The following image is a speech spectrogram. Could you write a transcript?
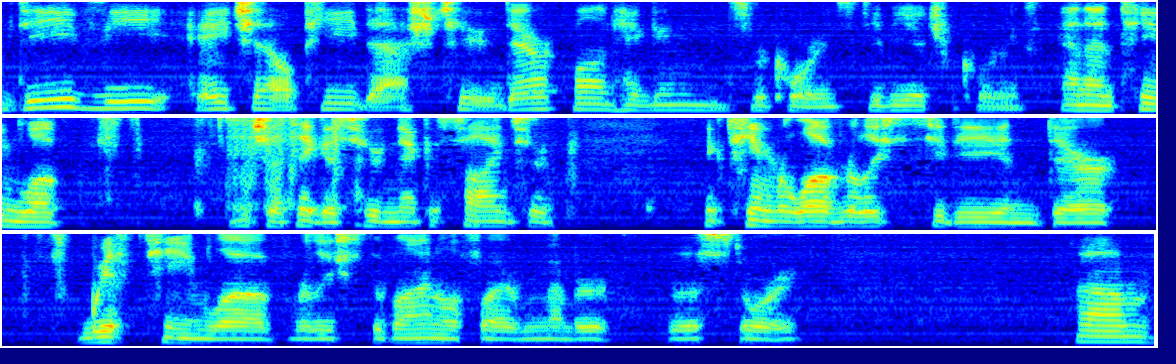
DVHLP-2, Derek Von Higgins Recordings, DVH Recordings, and then Team Love, which I think is who Nick is signed to. I think Team Love released the CD, and Derek with Team Love released the vinyl, if I remember the story. Um,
